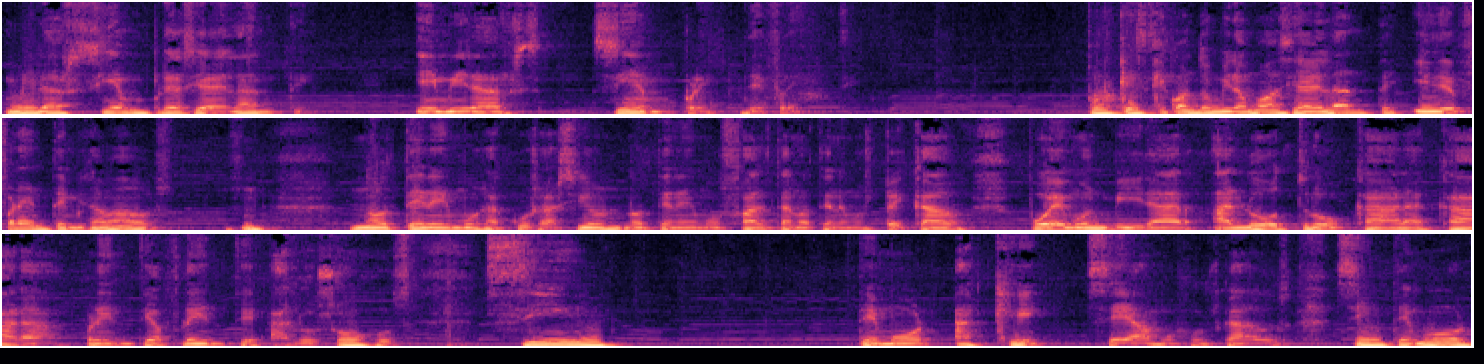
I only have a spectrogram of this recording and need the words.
mirar siempre hacia adelante y mirar siempre de frente. Porque es que cuando miramos hacia adelante y de frente, mis amados, no tenemos acusación, no tenemos falta, no tenemos pecado. Podemos mirar al otro cara a cara, frente a frente, a los ojos, sin temor a que seamos juzgados, sin temor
